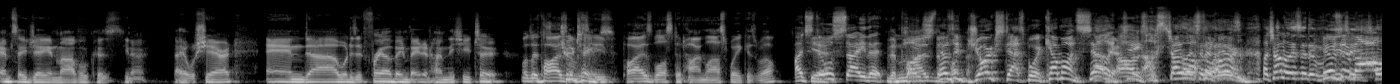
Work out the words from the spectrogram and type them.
MCG and Marvel because you know they all share it. And uh, what is it? Freo have been beaten at home this year too. well, the Pies two teams. Pies lost at home last week as well. I'd still Yeah. say that The most. Pies- That was a joke, Stats Boy. Come on, sell it. Yeah. I, Jeez. I was trying They to lost listen at to home. I was trying to listen to It was at Marvel.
